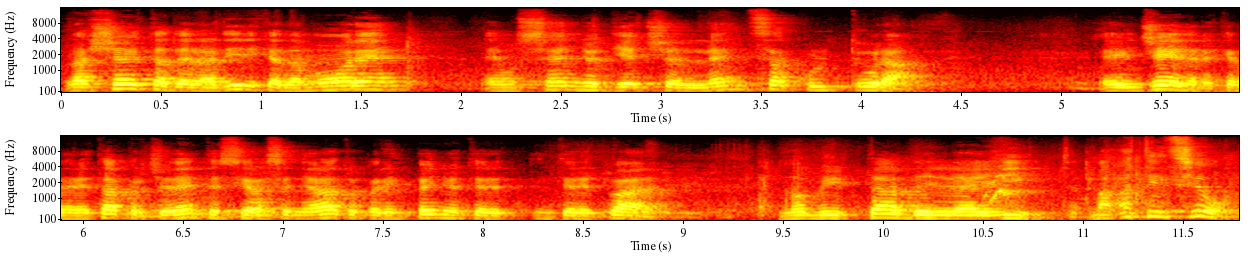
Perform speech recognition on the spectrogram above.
La scelta della lirica d'amore è un segno di eccellenza culturale. È il genere che nell'età precedente si era segnalato per impegno intellettuale, nobiltà della elite. Ma attenzione,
